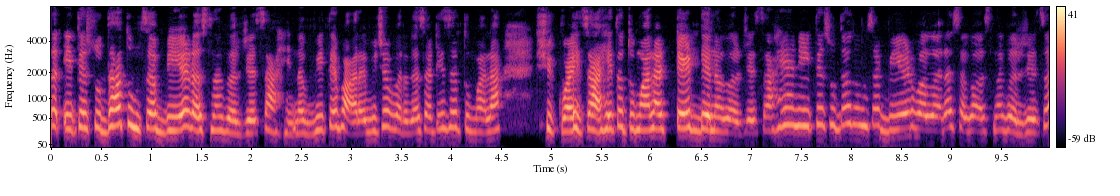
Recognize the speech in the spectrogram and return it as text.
तर इथे सुद्धा तुमचं बी एड असणं गरजेचं आहे. नववी ते बारावीच्या वर्गासाठी जर तुम्हाला शिकवायचं आहे तर तुम्हाला टेट देणं गरजेचं आहे आणि इथे सुद्धा तुमचं बीएड वगैरे सगळं असणं गरजेचं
